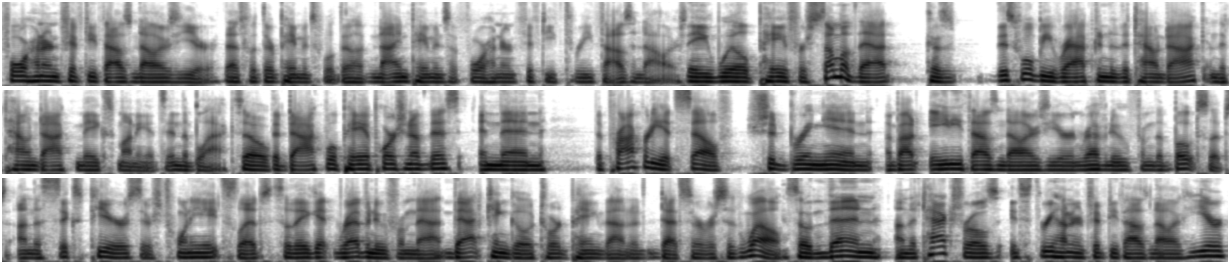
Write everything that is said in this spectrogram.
$450,000 a year. That's what their payments will. They'll have nine payments of $453,000. They will pay for some of that because this will be wrapped into the town dock and the town dock makes money. It's in the black. So the dock will pay a portion of this and then the property itself should bring in about $80,000 a year in revenue from the boat slips. On the six piers, there's 28 slips, so they get revenue from that. That can go toward paying down a debt service as well. So then on the tax rolls, it's $350,000 a year,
